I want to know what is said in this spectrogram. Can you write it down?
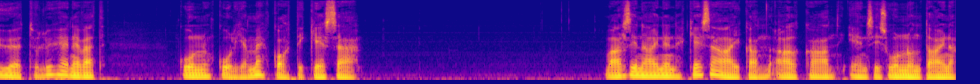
yöt lyhenevät, kun kuljemme kohti kesää. Varsinainen kesäaika alkaa ensi sunnuntaina.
